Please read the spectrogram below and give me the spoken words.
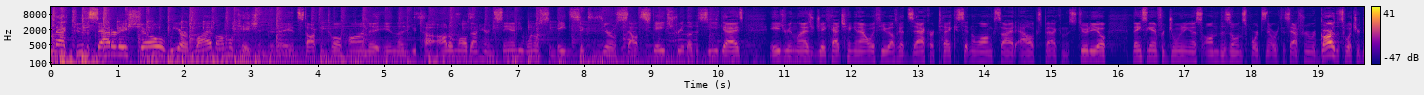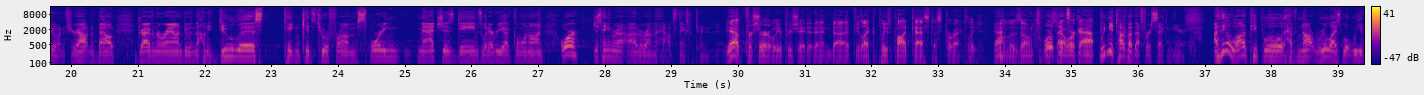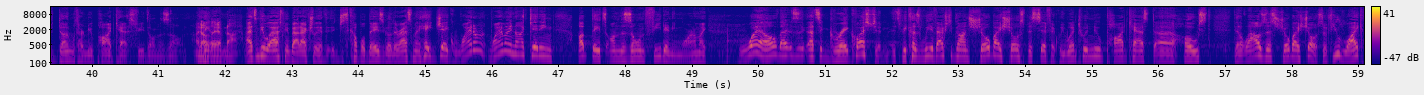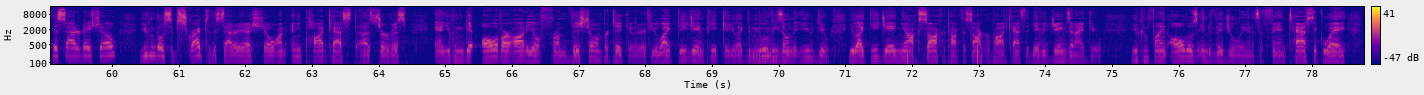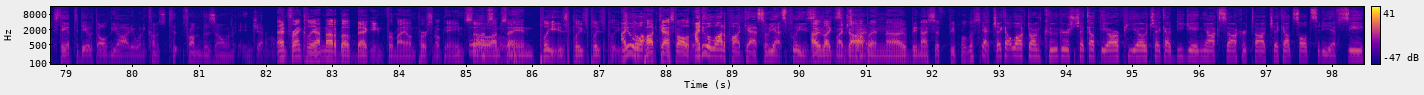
Welcome back to the Saturday Show. We are live on location today at Stockton 12 Honda in the Utah Auto Mall down here in Sandy, 10860 South State Street. Love to see you guys. Adrian Lizer, Jake Hatch hanging out with you. We also got Zach Artek sitting alongside Alex back in the studio. Thanks again for joining us on the Zone Sports Network this afternoon, regardless of what you're doing. If you're out and about, driving around, doing the honey-do list, taking kids to or from sporting matches, games, whatever you got going on, or just hanging out around the house. Thanks for tuning in. Yeah, for sure. We appreciate it. And uh, if you like please podcast us directly Yeah. on the Zone Sports that's- Network app. We need to talk about that for a second here. I think a lot of people have not realized what we have done with our new podcast feeds on the Zone. I No, think, they have not. I had some people ask me about actually just a couple days ago. They were asking me, "Hey Jake, why don't why am I not getting updates on the Zone feed anymore?" And I'm like, "Well, that is that's a great question. It's because we have actually gone show by show specific. We went to a new podcast uh, host that allows us show by show. So if you like the Saturday show, you can go subscribe to the Saturday show on any podcast uh, service and you can get all of our audio from this show in particular. If you like DJ and PK, you like the movie zone that you do, you like DJ and Yak Soccer Talk, the soccer podcast that David James and I do. You can find all those individually, and it's a fantastic way to stay up to date with all the audio when it comes to from the zone in general. And frankly, I'm not above begging for my own personal gain. So Well, I'm saying, please, please, please, please, I do a go lot- podcast all of it. I do a lot of podcasts, so yes, please. I like my subscribe. job, and uh, it would be nice if people listen. Yeah, check out Locked On Cougars. Check out the RPO. Check out DJ and Yak Soccer Talk. Check out Salt City FC.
